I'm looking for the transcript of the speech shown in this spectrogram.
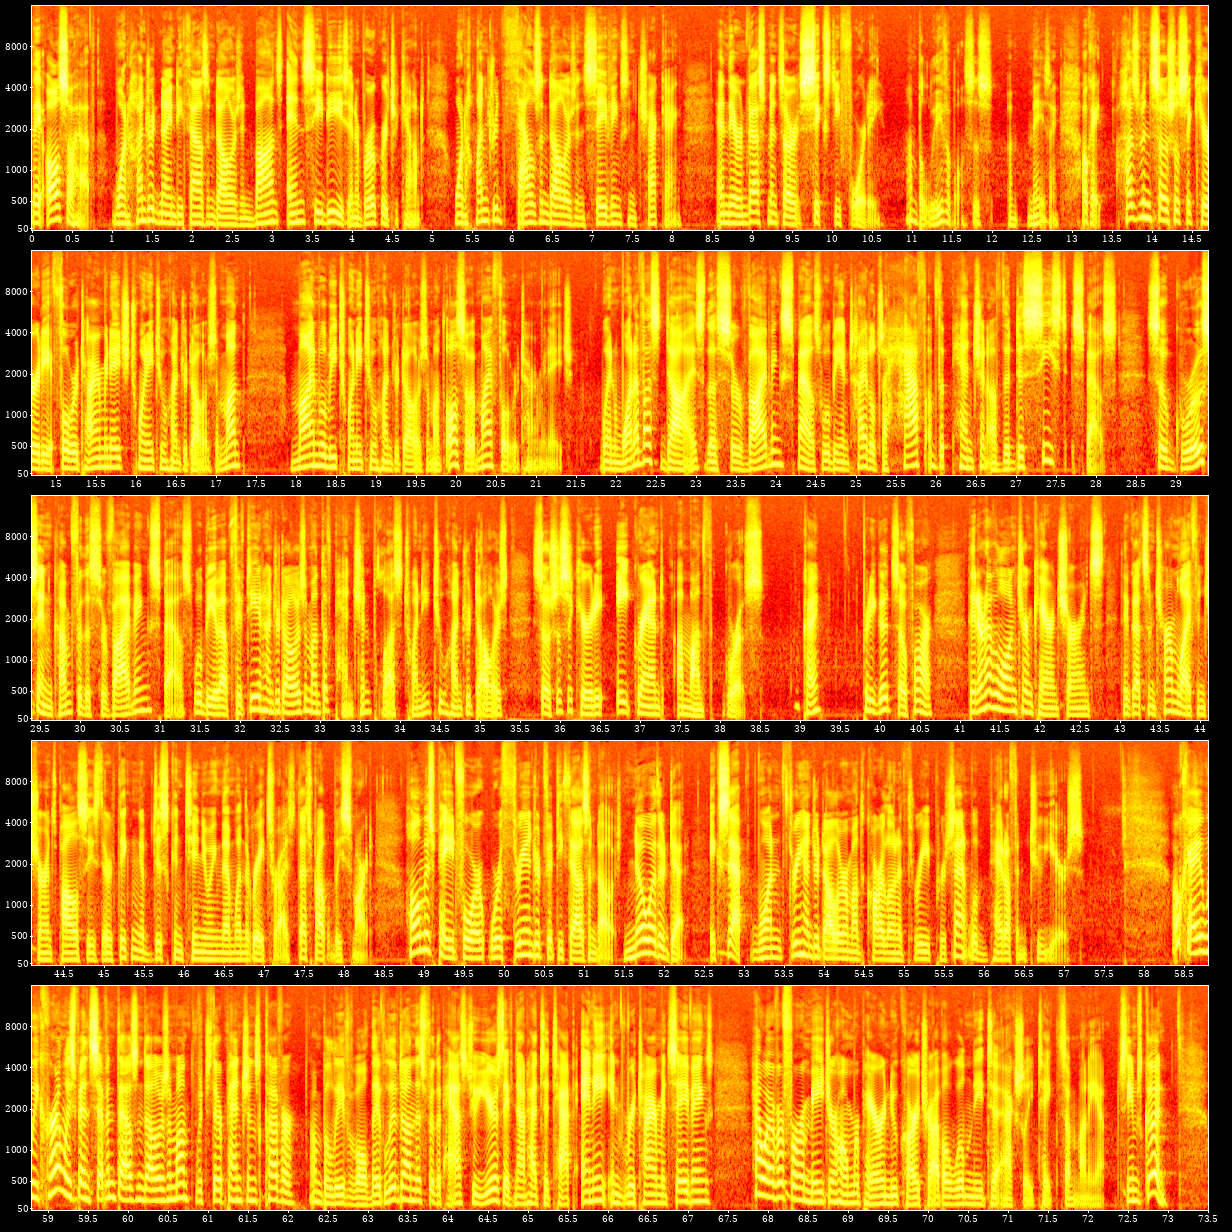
They also have $190,000 in bonds and CDs in a brokerage account, $100,000 in savings and checking, and their investments are 60 40. Unbelievable. This is amazing. Okay, husband's Social Security at full retirement age, $2,200 a month. Mine will be $2,200 a month also at my full retirement age. When one of us dies, the surviving spouse will be entitled to half of the pension of the deceased spouse. So, gross income for the surviving spouse will be about $5,800 a month of pension plus $2,200 Social Security, eight grand a month gross. Okay, pretty good so far. They don't have a long term care insurance. They've got some term life insurance policies. They're thinking of discontinuing them when the rates rise. That's probably smart. Home is paid for, worth $350,000. No other debt, except one $300 a month car loan at 3% will be paid off in two years. Okay, we currently spend $7,000 a month, which their pensions cover. Unbelievable. They've lived on this for the past two years. They've not had to tap any in retirement savings. However, for a major home repair or new car travel, we'll need to actually take some money out. Seems good.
